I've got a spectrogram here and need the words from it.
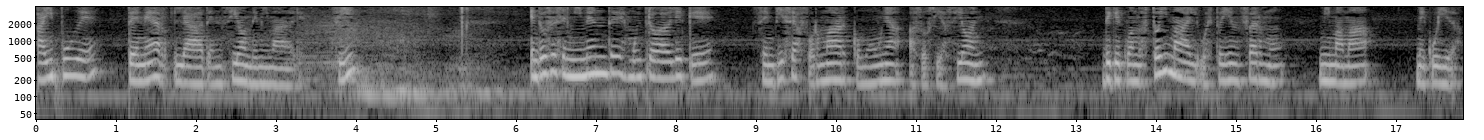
Ahí pude tener la atención de mi madre, ¿sí? Entonces en mi mente es muy probable que se empiece a formar como una asociación de que cuando estoy mal o estoy enfermo, mi mamá me cuida.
